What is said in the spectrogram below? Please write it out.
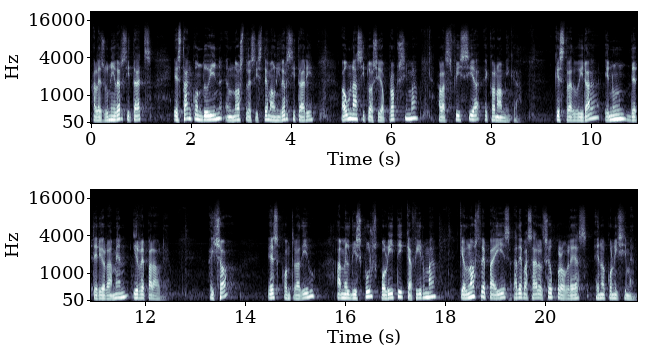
a les universitats, estan conduint el nostre sistema universitari a una situació pròxima a l'asfícia econòmica, que es traduirà en un deteriorament irreparable. Això es contradiu amb el discurs polític que afirma que el nostre país ha de basar el seu progrés en el coneixement,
